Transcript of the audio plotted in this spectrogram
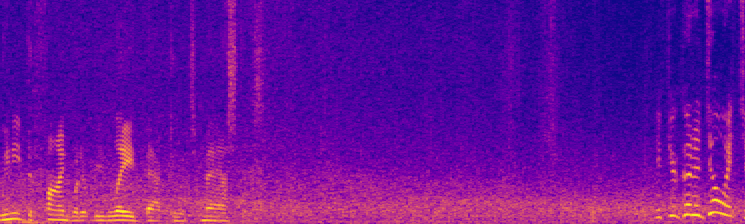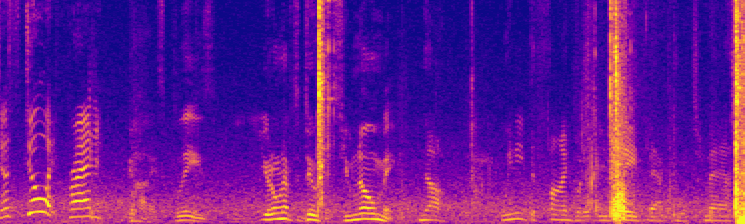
We need to find what it relayed back to its masters. If you're gonna do it, just do it, Fred. Guys, please. You don't have to do this. You know me. No. We need to find what it relayed back to its masters.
